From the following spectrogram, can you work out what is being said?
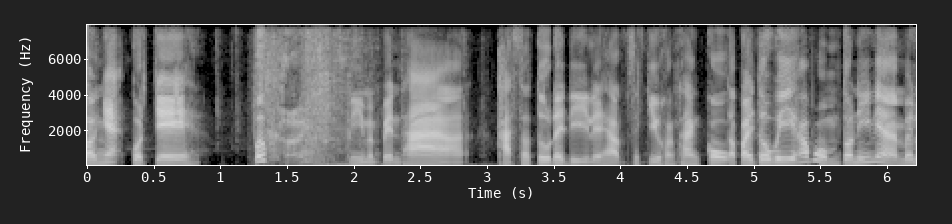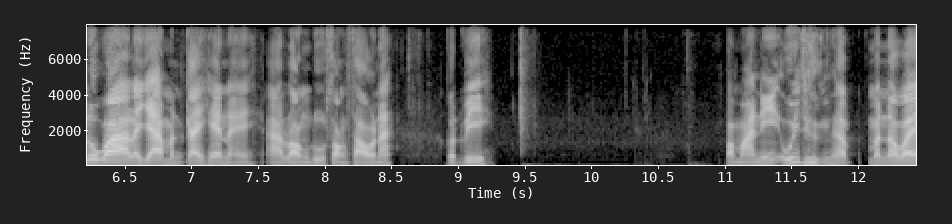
วๆเงี้ยกด J ปุ๊บนี่มันเป็นท่าขัดศัตรูได้ดีเลยครับสกิลค่อนข้างโกงต่อไปตัว V ครับผมตัวนี้เนี่ยไม่รู้ว่าระยะมันไกลแค่ไหนอะลองดูสองเสานะกด V ประมาณนี้อุ้ยถึงครับ มันเอาไว้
